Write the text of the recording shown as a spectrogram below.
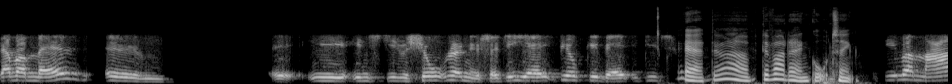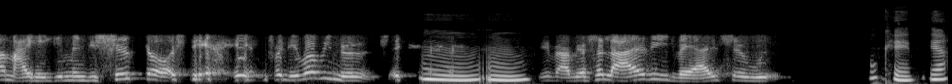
der var mad øh, øh, i institutionerne, så det hjalp jo gevaldigt. Ja, det var, det var da en god ting. Det var meget, meget heldigt, men vi søgte også derhen, for det var vi nødt til. Mm, mm. Det var vi, og så lejede vi et værelse ud. Okay, ja.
